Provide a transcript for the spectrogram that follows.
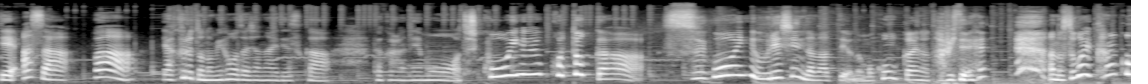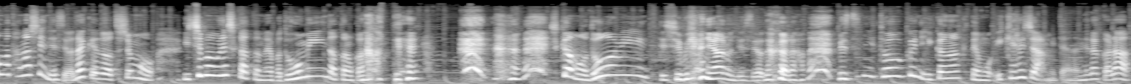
で朝はヤクルト飲み放題じゃないですか。だからねもう私こういうことがすごい嬉しいんだなっていうのも今回の旅で。あのすごい観光も楽しいんですよ。だけど私はもう一番嬉しかったのはやっぱ道民だったのかなって。しかも道民って渋谷にあるんですよ。だから別に遠くに行かなくても行けるじゃんみたいなね。だから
